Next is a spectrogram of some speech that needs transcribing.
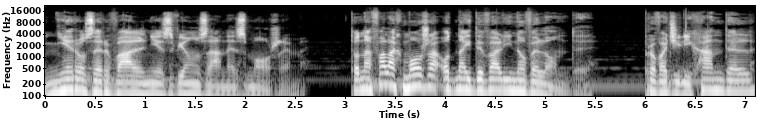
nierozerwalnie związane z morzem. To na falach morza odnajdywali nowe lądy, prowadzili handel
